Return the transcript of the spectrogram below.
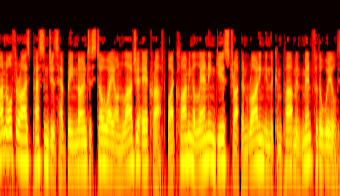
Unauthorized passengers have been known to stow away on larger aircraft by climbing a landing gear strut and riding in the compartment meant for the wheels.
